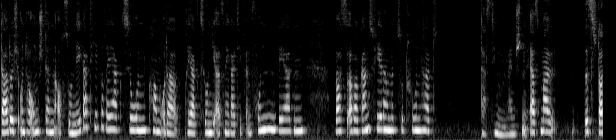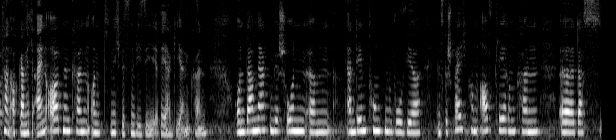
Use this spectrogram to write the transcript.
dadurch unter Umständen auch so negative Reaktionen kommen oder Reaktionen, die als negativ empfunden werden, was aber ganz viel damit zu tun hat, dass die Menschen erstmal das Stottern auch gar nicht einordnen können und nicht wissen, wie sie reagieren können. Und da merken wir schon ähm, an den Punkten, wo wir ins Gespräch kommen, aufklären können, äh, dass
